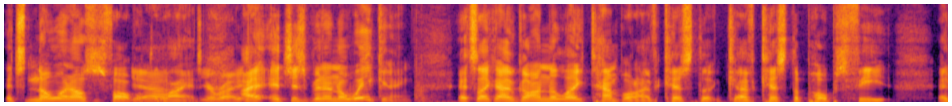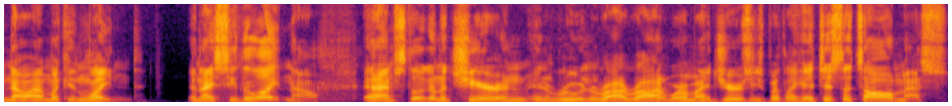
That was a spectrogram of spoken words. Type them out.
It's no one else's fault but the Lions. you're right. I, it's just been an awakening. It's like I've gone to like temple and I've kissed the I've kissed the Pope's feet, and now I'm like enlightened, and I see the light now. And I'm still gonna cheer and, and root and rah rah and wear my jerseys, but like it just it's all a mess.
